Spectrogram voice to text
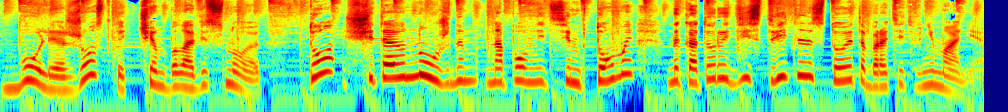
более жесткой, чем была весной, то считаю нужным напомнить симптомы, на которые действительно стоит обратить внимание.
